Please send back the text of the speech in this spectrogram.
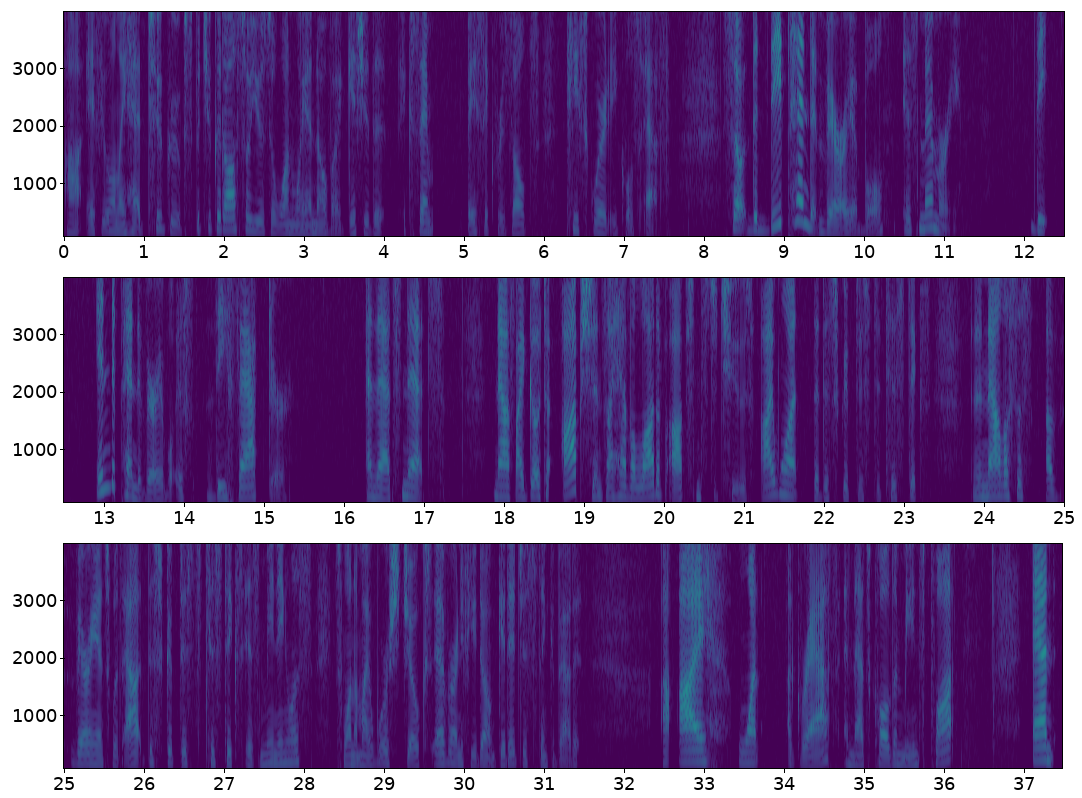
uh, if you only had two groups, but you could also use a one-way ANOVA. It gives you the same basic results, t squared equals f. So the dependent variable is memory. The independent variable is the factor, and that's nets. Now if I go to options, I have a lot of options to choose. I want the descriptive statistics. An analysis of variance without descriptive statistics is meaningless. It's one of my worst jokes ever, and if you don't get it, just think about it. Uh, I want a graph, and that's called a means plot. And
